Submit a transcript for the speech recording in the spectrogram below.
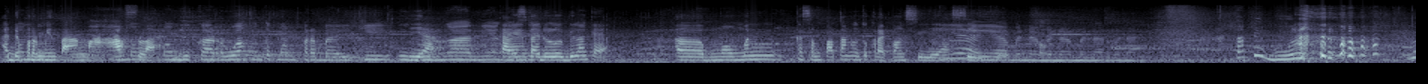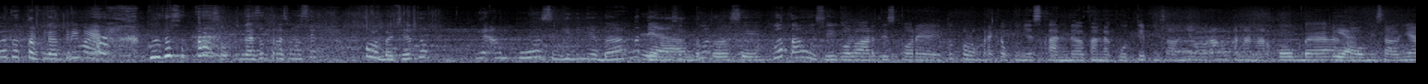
Ada permintaan maaf lah. Membuka ruang untuk memperbaiki Iya, hubungan ya kayak yang sih? tadi lo bilang kayak eh, momen kesempatan untuk rekonsiliasi. Iya iya gitu. benar benar benar benar. Tapi bul, gue tetap nggak terima ya. Gue tuh stres, nggak stres maksudnya. Kalau baca tuh, ya ampun segininya banget ya. Iya, Maksud gua, betul sih. Gue tahu sih kalau artis Korea itu kalau mereka punya skandal tanda kutip, misalnya orang kena narkoba Iya. atau misalnya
